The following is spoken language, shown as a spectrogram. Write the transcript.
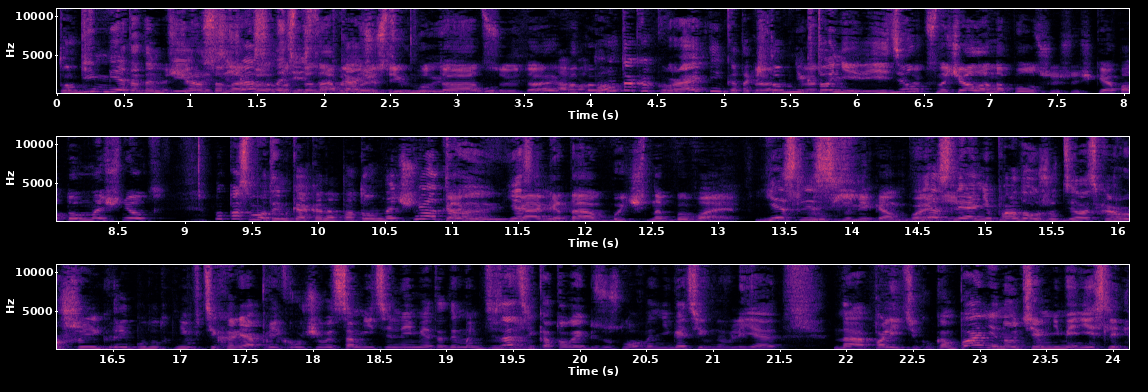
другим методом а действует. Сейчас, сейчас она, восстанавливает репутацию, да, и а потом... потом так аккуратненько, так, так чтобы так. никто не видел. Так сначала на пол шишечки, а потом начнет ну, посмотрим, как она потом начнет. Как, э, если, как это обычно бывает если, с крупными компаниями. Если они продолжат делать хорошие игры и будут к ним втихаря прикручивать сомнительные методы монетизации, mm-hmm. которые, безусловно, негативно влияют на политику компании, но тем не менее, если,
